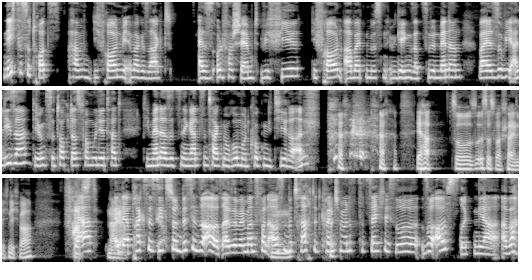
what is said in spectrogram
Nichtsdestotrotz haben die Frauen mir immer gesagt, es ist unverschämt, wie viel die Frauen arbeiten müssen im Gegensatz zu den Männern, weil so wie Alisa, die jüngste Tochter, es formuliert hat, die Männer sitzen den ganzen Tag nur rum und gucken die Tiere an. ja, so, so ist es wahrscheinlich, nicht wahr? Fast. Ja, naja. in der Praxis sieht's schon ein bisschen so aus. Also wenn man es von außen hm. betrachtet, könnte man es tatsächlich so, so ausdrücken, ja. Aber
